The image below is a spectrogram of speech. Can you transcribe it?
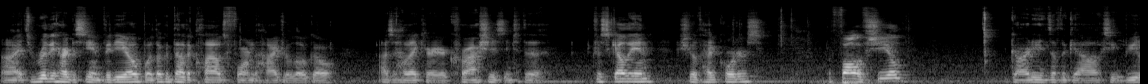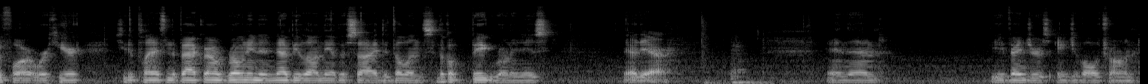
Uh, it's really hard to see in video, but look at how the clouds form the Hydra logo as a helicarrier crashes into the Triskelion Shield headquarters. The Fall of Shield. Guardians of the Galaxy. Beautiful artwork here. See the planets in the background. Ronan and Nebula on the other side. The villains. Look how big Ronan is. There they are. And then the Avengers Age of Ultron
